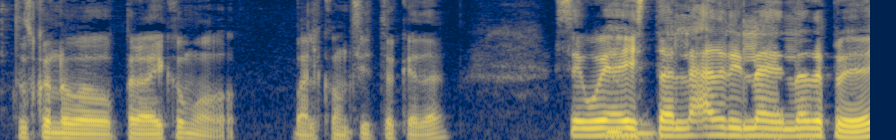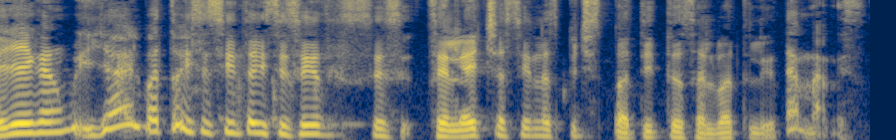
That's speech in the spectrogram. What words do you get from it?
Entonces cuando, pero hay como balconcito que da. Ese güey ahí está ladre y ladre, ladre, pero ya llegan, güey, y ya el vato ahí se sienta y se, se, se- se le echa así en las pinches patitas al vato. Y le digo, no mames,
